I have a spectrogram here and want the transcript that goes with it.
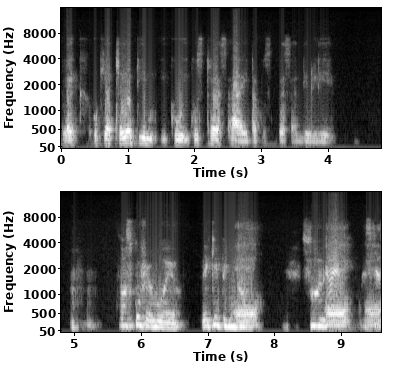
Like ukiacha hiyo team iku, iku stress ah itakustress hadi ulie. So usikufe moyo. They keep it eh, eh, eh.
